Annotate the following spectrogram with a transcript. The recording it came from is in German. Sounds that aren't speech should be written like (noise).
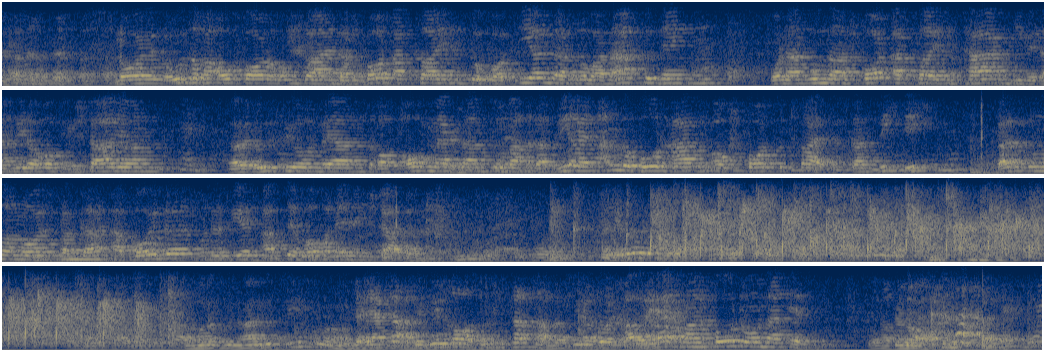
neues, unsere Aufforderung sein, das Sportabzeichen zu forcieren, darüber nachzudenken und an unseren Sportabzeichen-Tagen, die wir dann wiederum im Stadion äh, durchführen werden, darauf aufmerksam zu machen, dass wir ein Angebot haben, auch Sport zu treiben. Das ist ganz wichtig. Das ist unser neues Plakat ab heute und es wird ab dem Wochenende im Stadion. Ja, ja klar, wir gehen raus, wir müssen Platz haben. Also erstmal ein Foto und dann Essen. Genau. Klar, (laughs)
